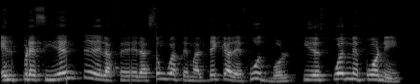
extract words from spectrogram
el presidente de la Federación Guatemalteca de Fútbol y después me pone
